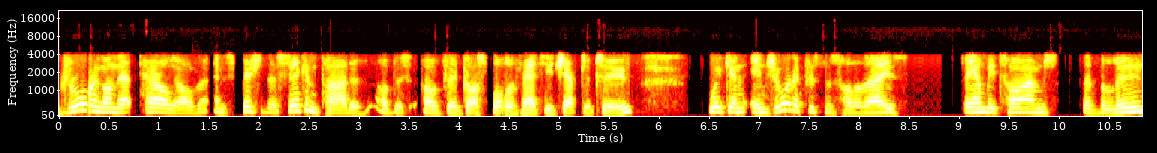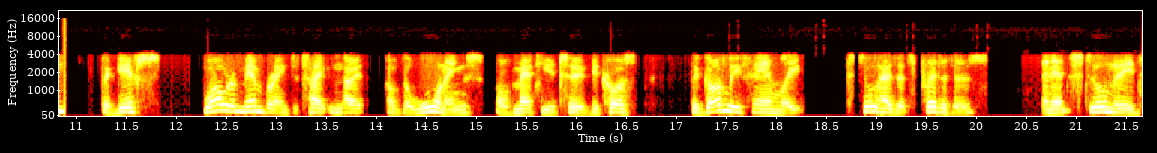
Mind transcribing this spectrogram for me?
drawing on that parallel, and especially the second part of, of this of the Gospel of Matthew chapter two, we can enjoy the Christmas holidays family times, the balloon, the gifts, while remembering to take note of the warnings of Matthew 2, because the godly family still has its predators and it still needs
